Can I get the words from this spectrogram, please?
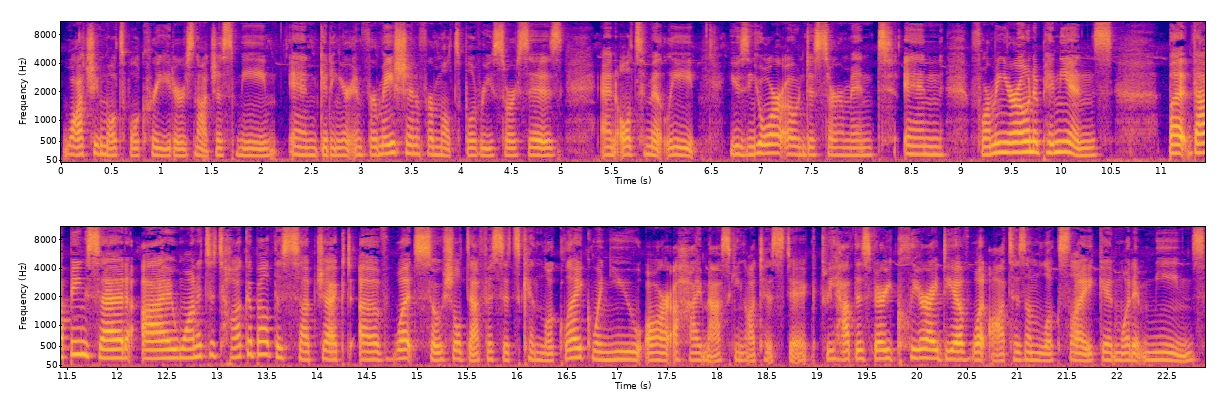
watching multiple creators, not just me, and getting your information from multiple resources and ultimately using your own discernment in forming your own opinions. But that being said, I wanted to talk about the subject of what social deficits can look like when you are a high masking autistic. We have this very clear idea of what autism looks like and what it means.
